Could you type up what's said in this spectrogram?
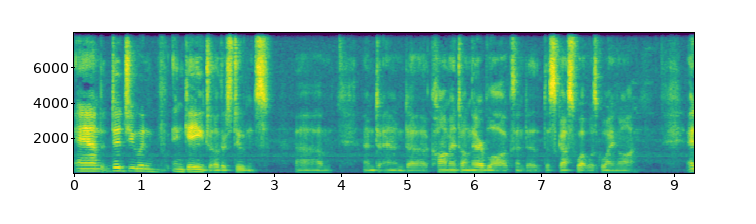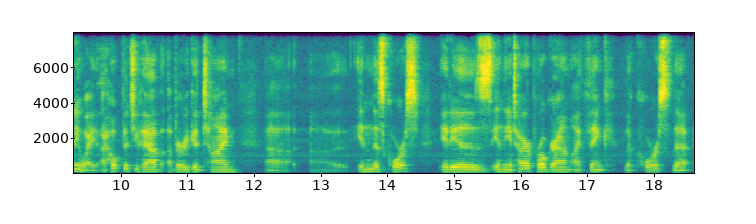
and did you engage with other students um, and, and uh, comment on their blogs and uh, discuss what was going on. Anyway, I hope that you have a very good time uh, in this course. It is, in the entire program, I think the course that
